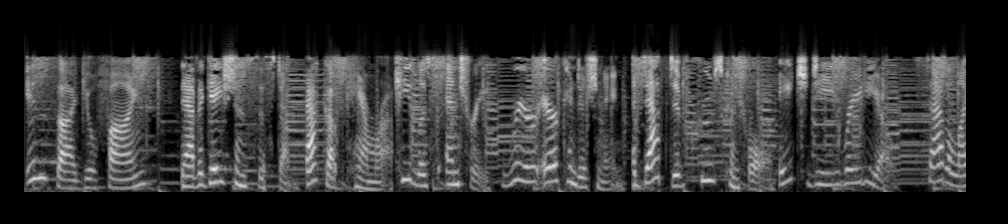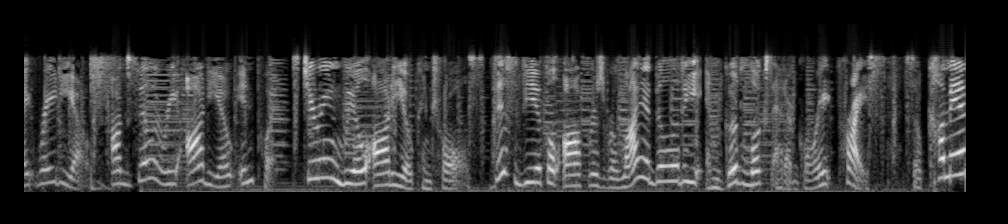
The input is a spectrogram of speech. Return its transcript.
Inside you'll find navigation system, backup camera, keyless entry, rear air conditioning, adaptive cruise control, HD radio, satellite radio, auxiliary audio input, steering wheel audio controls. This vehicle offers reliability and good looks at a great price. So come in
